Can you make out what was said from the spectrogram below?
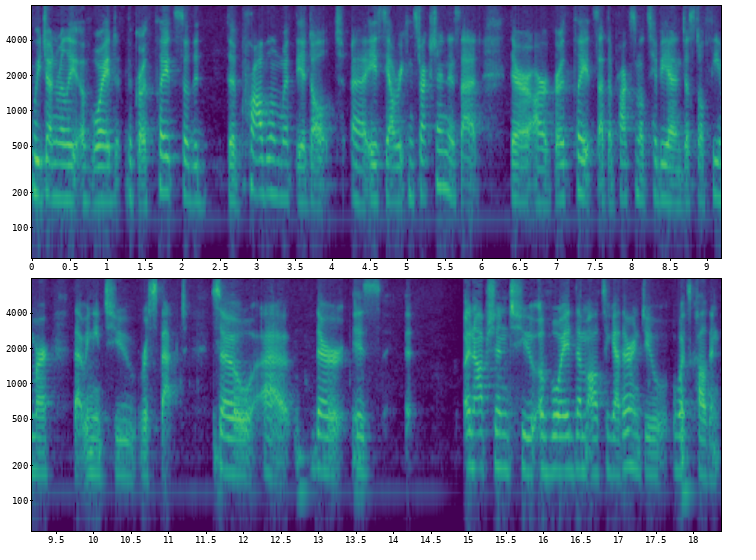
we generally avoid the growth plates. So the, the problem with the adult uh, ACL reconstruction is that there are growth plates at the proximal tibia and distal femur that we need to respect. So uh, there is an option to avoid them altogether and do what's called an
